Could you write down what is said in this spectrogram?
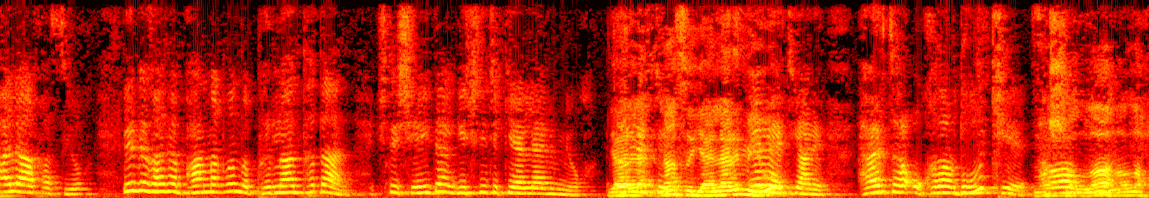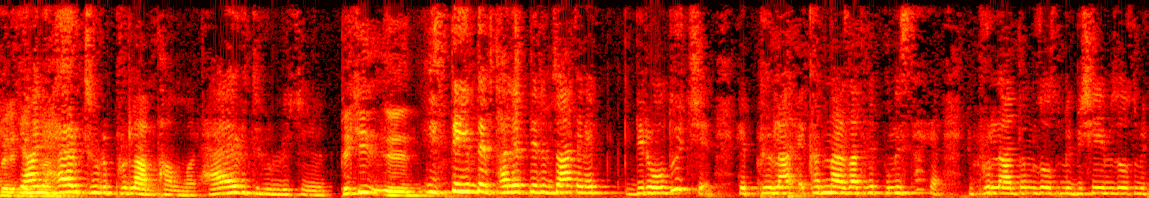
Alakası yok. Benim de zaten parmaklarımda pırlantadan işte şeyden geçilecek yerlerim yok. Öyle Yerler, söyleyeyim. nasıl yerleri mi yok? Evet yani her taraf o kadar dolu ki. sağ Maşallah, olsun. Allah bereket Yani versin. her türlü pırlantam var. Her türlüsünü. Peki e, İsteğim de taleplerim zaten hep biri olduğu için hep pırlan e, kadınlar zaten hep bunu ister ya bir pırlantamız olsun bir bir şeyimiz olsun bir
